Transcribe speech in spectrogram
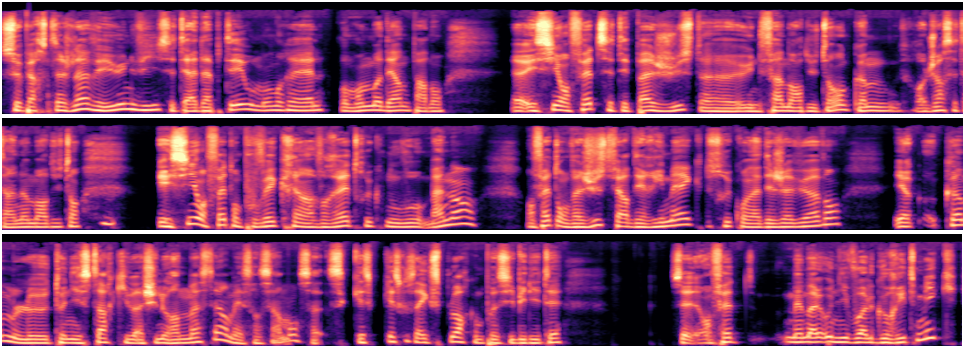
ce personnage-là avait eu une vie. C'était adapté au monde réel, au monde moderne, pardon. Euh, et si en fait, c'était pas juste euh, une femme hors du temps, comme Roger, c'était un homme hors du temps. Et si en fait, on pouvait créer un vrai truc nouveau? Bah non. En fait, on va juste faire des remakes de trucs qu'on a déjà vu avant. Et euh, comme le Tony Stark qui va chez le Grandmaster, mais sincèrement, qu'est-ce que ça explore comme possibilité? C'est en fait même au niveau algorithmique,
